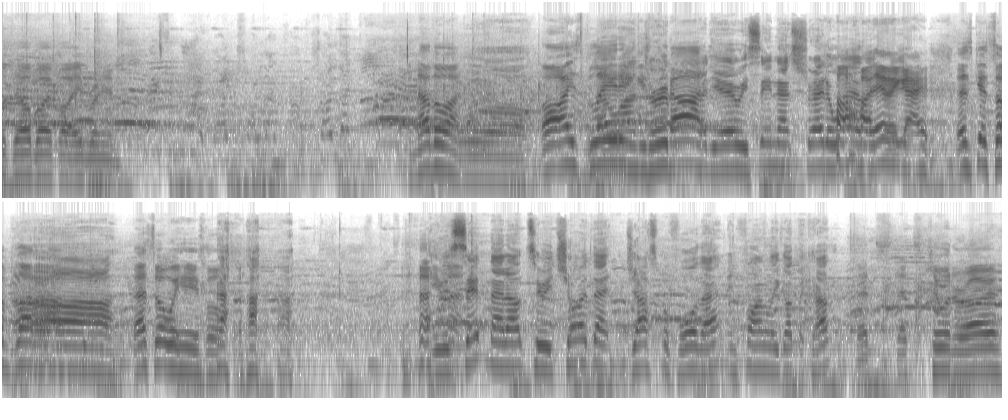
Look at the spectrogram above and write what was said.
downwards elbow by Ibrahim. Another one. Oh, Oh, he's bleeding. one He's cut. blood. Yeah, we've seen that straight away. Oh, there we go. Let's get some blood on us. That's what we're here for. he was setting that up too. He tried that just before that and finally got the cut. That's that's two in a row.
